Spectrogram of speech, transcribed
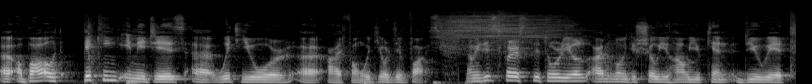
uh, about picking images uh, with your uh, iPhone, with your device. Now, in this first tutorial, I'm going to show you how you can do it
